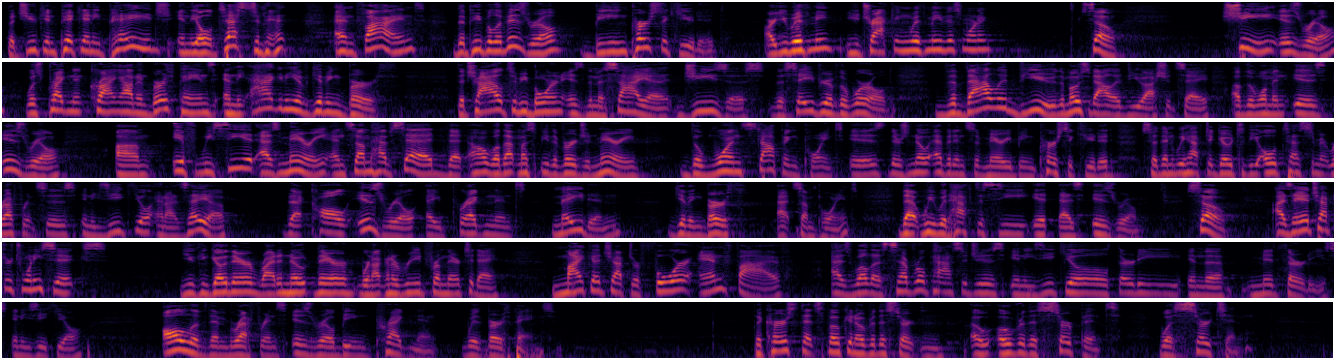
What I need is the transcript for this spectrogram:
But you can pick any page in the Old Testament and find the people of Israel being persecuted. Are you with me? Are you tracking with me this morning? So, she, Israel, was pregnant, crying out in birth pains and the agony of giving birth. The child to be born is the Messiah, Jesus, the Savior of the world. The valid view, the most valid view, I should say, of the woman is Israel. Um, if we see it as Mary, and some have said that, oh, well, that must be the Virgin Mary, the one stopping point is there's no evidence of Mary being persecuted. So then we have to go to the Old Testament references in Ezekiel and Isaiah that call Israel a pregnant maiden giving birth at some point, that we would have to see it as Israel. So, Isaiah chapter 26, you can go there, write a note there. We're not going to read from there today. Micah chapter 4 and 5 as well as several passages in Ezekiel 30, in the mid 30s in Ezekiel. All of them reference Israel being pregnant with birth pains. The curse that's spoken over the certain, over the serpent was certain.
